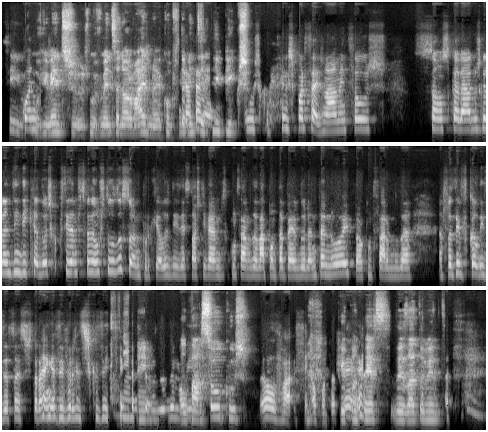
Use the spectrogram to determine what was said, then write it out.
Sim, quando... os, movimentos, os movimentos anormais, não é? Comportamentos Exatamente. atípicos. Os, os, parceiros normalmente são os são se calhar os grandes indicadores que precisamos de fazer um estudo do sono, porque eles dizem se nós tivermos, começarmos a dar pontapé durante a noite ou começarmos a, a fazer vocalizações estranhas e barulhos esquisitos sim, sim. Ou levar socos. Ou levar, sim, ao pontapé. que acontece, exatamente.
